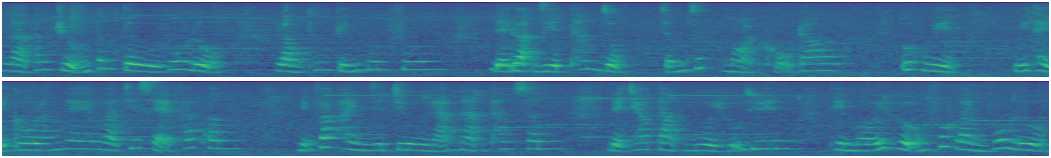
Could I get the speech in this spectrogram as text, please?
là tăng trưởng tâm từ vô lượng Lòng thương kính muôn phương để đoạn diệt tham dục chấm dứt mọi khổ đau. Ước nguyện quý thầy cô lắng nghe và chia sẻ pháp âm những pháp hành diệt trừ ngã mạn tham sân để trao tặng người hữu duyên thì mới hưởng phước lành vô lượng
